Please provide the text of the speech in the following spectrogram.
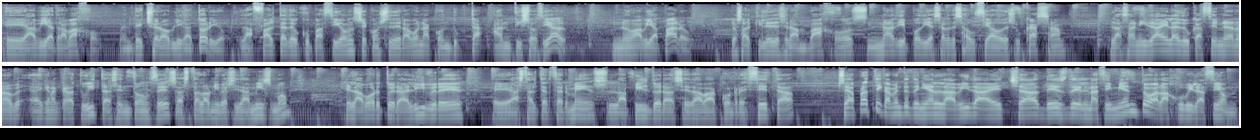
Eh, había trabajo, de hecho era obligatorio. La falta de ocupación se consideraba una conducta antisocial. No había paro. Los alquileres eran bajos, nadie podía ser desahuciado de su casa, la sanidad y la educación eran, eran gratuitas entonces, hasta la universidad mismo, el aborto era libre eh, hasta el tercer mes, la píldora se daba con receta, o sea, prácticamente tenían la vida hecha desde el nacimiento a la jubilación.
